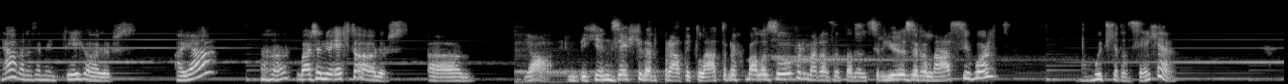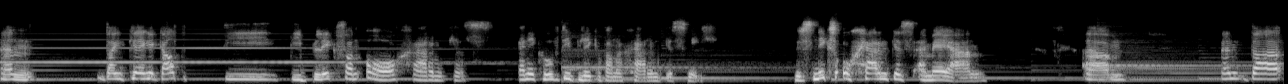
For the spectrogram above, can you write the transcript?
ja, maar dat zijn mijn pleegouders. Ah ja? Uh Waar zijn uw echte ouders? Uh, ja, in het begin zeg je, daar praat ik later nog wel eens over, maar als het dan een serieuze relatie wordt, dan moet je dat zeggen. En dan krijg ik altijd die, die blik van, oh, garmkes. En ik hoef die blikken van, oh, garmkes niet. Er is niks garmkes aan mij aan. Um, en dat,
